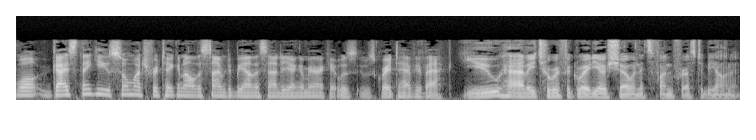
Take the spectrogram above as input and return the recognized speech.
Well, guys, thank you so much for taking all this time to be on the Sound of Young America. It was it was great to have you back. You have a terrific radio show, and it's fun for us to be on it.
